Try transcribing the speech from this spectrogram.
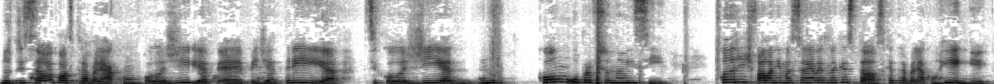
nutrição eu posso trabalhar com oncologia, é, pediatria, psicologia, com o profissional em si. Quando a gente fala animação é a mesma questão. Você quer trabalhar com rig?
